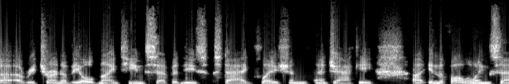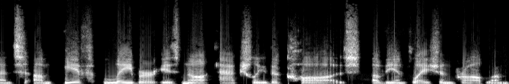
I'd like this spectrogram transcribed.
uh, return of the old 1970s stagflation, uh, Jacquie, uh, in the following sense. Um, if labor is not actually the cause of the inflation problem,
